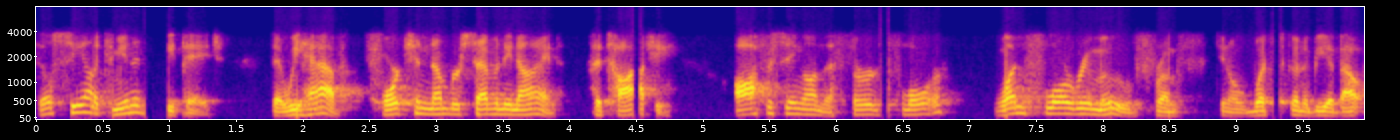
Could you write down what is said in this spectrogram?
they'll see on the community page that we have Fortune number 79, Hitachi, officing on the third floor one floor removed from you know what's going to be about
